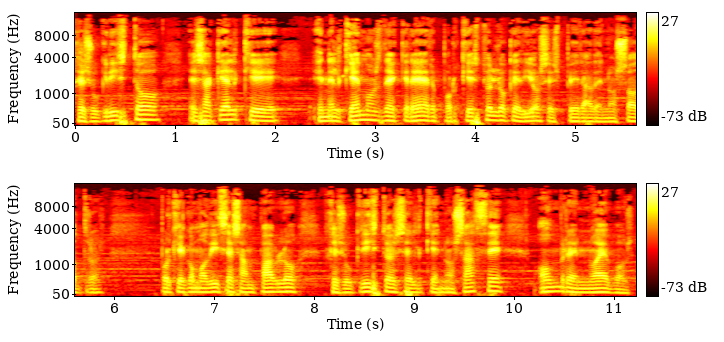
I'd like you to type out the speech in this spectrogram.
Jesucristo es aquel que en el que hemos de creer, porque esto es lo que Dios espera de nosotros. Porque como dice San Pablo, Jesucristo es el que nos hace hombres nuevos,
